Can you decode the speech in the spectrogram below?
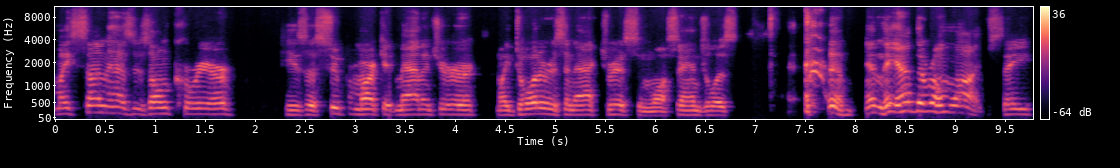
my son has his own career. He's a supermarket manager. My daughter is an actress in Los Angeles. And they have their own lives. They,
